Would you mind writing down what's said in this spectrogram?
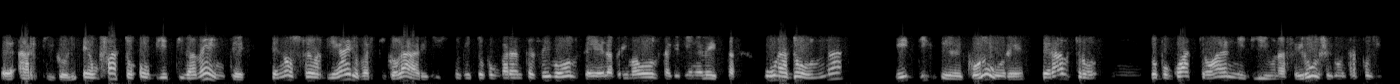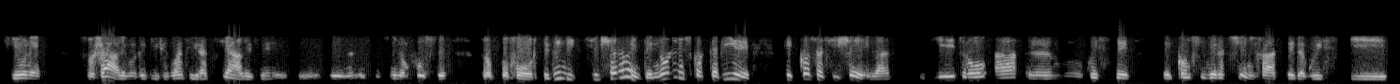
eh, articoli. È un fatto obiettivamente, se non straordinario, particolare, visto che dopo 46 volte è la prima volta che viene eletta una donna e di eh, colore. Peraltro, dopo quattro anni di una feroce contrapposizione sociale, vorrei dire quasi razziale, se, se, se non fosse troppo forte. Quindi, sinceramente, non riesco a capire che cosa si cela dietro a ehm, queste eh, considerazioni fatte da questi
